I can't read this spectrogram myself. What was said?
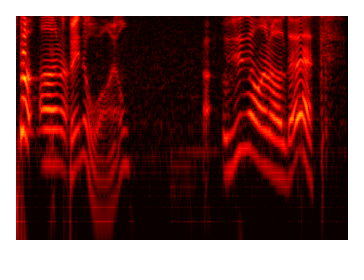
It's been a while. Uzun zaman oldu evet.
